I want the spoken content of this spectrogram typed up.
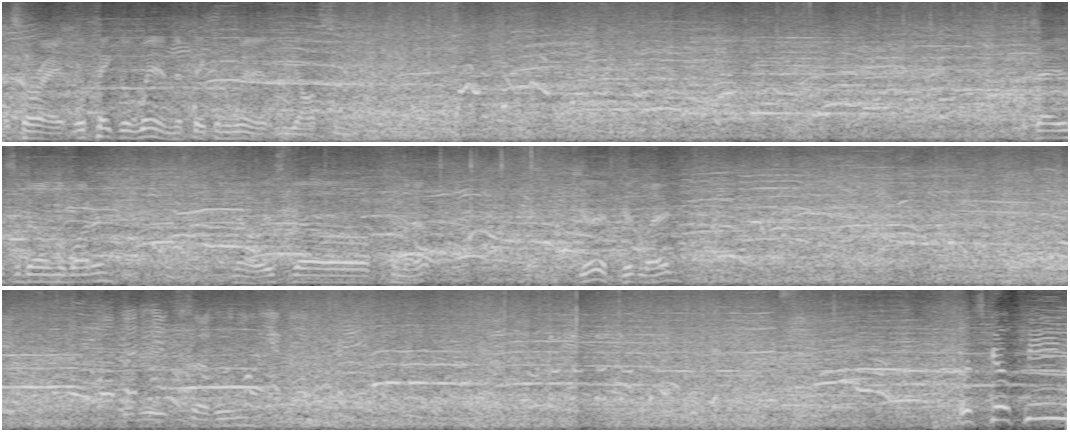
That's alright, we'll take a win if they can win it, it'd be awesome. Is that Isabel in the water? No, Isabel coming up. Good, good leg. Eight, seven. Let's King!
